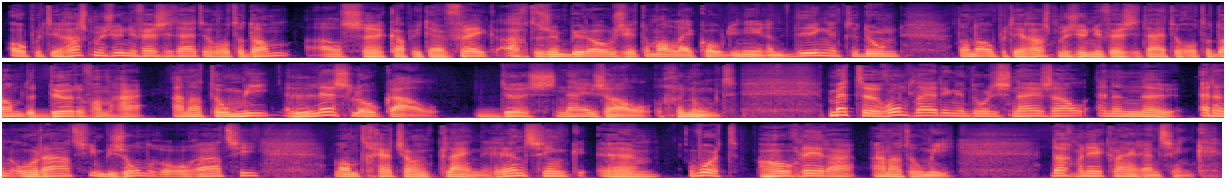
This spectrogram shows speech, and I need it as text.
opent Erasmus Universiteit in Rotterdam. Als uh, kapitein Freek achter zijn bureau zit om allerlei coördinerende dingen te doen... dan opent Erasmus Universiteit in Rotterdam de deuren van haar anatomie-leslokaal. De Snijzaal genoemd. Met de rondleidingen door de Snijzaal en een, en een oratie, een bijzondere oratie. Want Gertjan Klein-Rensink wordt hoogleraar anatomie. Dag meneer Klein-Rensink.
